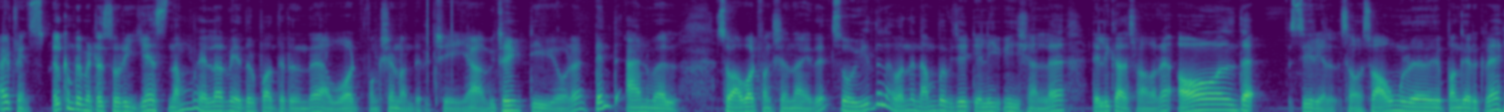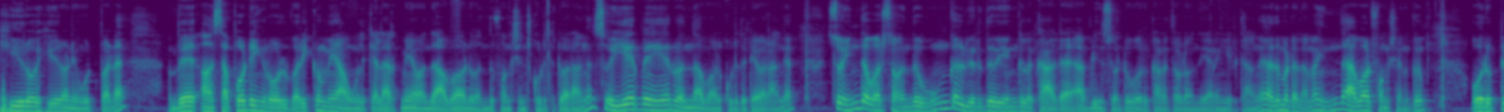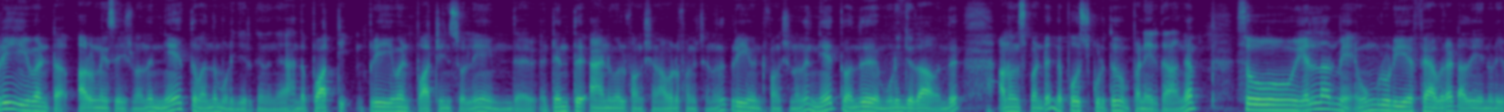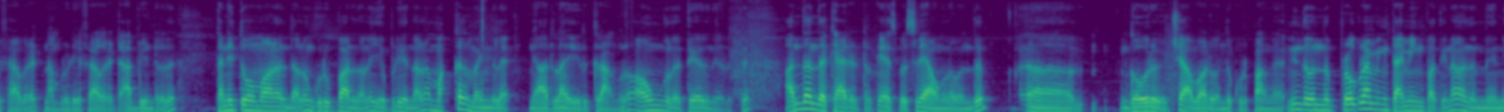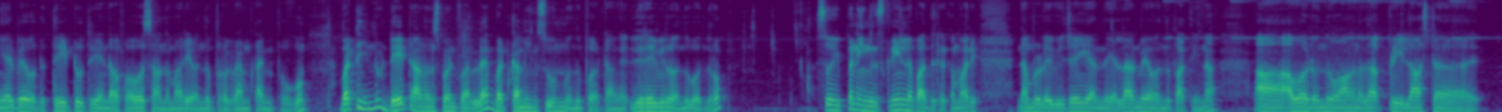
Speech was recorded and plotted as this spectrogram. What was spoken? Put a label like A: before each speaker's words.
A: Hi friends welcome to metal story yes நம்ம எல்லாருமே எதிர்பார்த்துட்டு இருந்த அவார்ட் ஃபங்க்ஷன் வந்துருச்சு. யா விஜய் டிவியோட tenth annual so award function தான் இது. ஸோ இதில் வந்து நம்ம விஜய் டெலிவிஷனில் டெலிகாஸ்ட் ஆகிற all the serial so so அவங்கள பங்கு இருக்கிற ஹீரோ ஹீரோனி உட்பட சப்போர்ட்டிங் ரோல் வரைக்குமே அவங்களுக்கு எல்லாருக்குமே வந்து அவார்டு வந்து ஃபங்க்ஷன்ஸ் கொடுத்துட்டு வராங்க. ஸோ இயர் பை இயர் வந்து அவார்டு கொடுத்துட்டே வராங்க. ஸோ இந்த வருஷம் வந்து உங்கள் விருது எங்களுக்காக அப்படின்னு சொல்லிட்டு ஒரு காலத்தோடு வந்து இறங்கியிருக்காங்க. அது மட்டும் இல்லாமல் இந்த அவார்ட் ஃபங்க்ஷனுக்கு ஒரு ப்ரீ ஈவெண்ட் ஆர்கனைசேஷன் வந்து நேற்று வந்து முடிஞ்சிருக்குதுங்க. அந்த பார்ட்டி ப்ரீ ஈவெண்ட் பார்ட்டின்னு சொல்லி இந்த tenth annual function award function வந்து ப்ரீ ஈவெண்ட் ஃபங்க்ஷன் வந்து நேற்று வந்து முடிஞ்சதாக வந்து அனௌன்ஸ் பண்ணிட்டு இந்த போஸ்ட் கொடுத்து பண்ணியிருக்காங்க ஸோ எல்லாருமே உங்களுடைய ஃபேவரட் அது என்னுடைய ஃபேவரட் நம்மளுடைய ஃபேவரட் அப்படின்றது தனித்துவமான இருந்தாலும் குரூப்பாக இருந்தாலும் எப்படி இருந்தாலும் மக்கள் மைண்டில் யாரெல்லாம் இருக்கிறாங்களோ அவங்கள தேர்ந்தெடுத்து அந்தந்த கேரக்டருக்கு எஸ்பெஷலி அவங்கள வந்து கௌரவிச்சு அவார்டு வந்து கொடுப்பாங்க. இந்த வந்து ப்ரோக்ராமிங் டைமிங் பார்த்தீங்கன்னா நியர்பை ஒரு three two three and half hours அந்த மாதிரி வந்து ப்ரோக்ராம் டைம் போகும். பட் இன்னும் டேட் அனௌன்ஸ்மெண்ட் வரல பட் கம்மிங் சூன் வந்து போட்டாங்க. விரைவில் வந்து வந்துடும் ஸோ இப்போ நீங்கள் ஸ்க்ரீனில் பார்த்துட்டு இருக்க மாதிரி நம்மளுடைய விஜய் அந்த எல்லாருமே வந்து பார்த்திங்கன்னா அவார்டு வந்து வாங்கினதா ப்ரீ லாஸ்ட்டு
